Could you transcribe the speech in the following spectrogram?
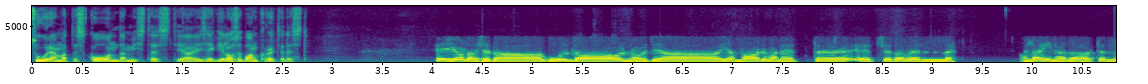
suurematest koondamistest ja isegi lausa pankrottidest? Ei ole seda kuulda olnud ja, ja ma arvan, et, et seda veel lähinädalatel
